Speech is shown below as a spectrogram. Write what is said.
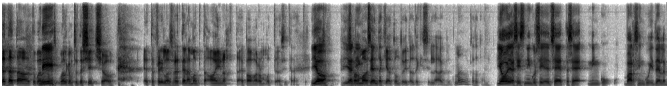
tätä tää on, welcome, Niin. niin. to, welcome to the shit show, että freelancerit elämä on tätä aina, tämä epävarmuutta ja sitä, että Joo, ja se niin, varmaan sen takia tuntui itseltäkin sillä aikaa, että no katsotaan joo, ja siis niin kuin se, että se niin kuin, varsin kuin itselle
